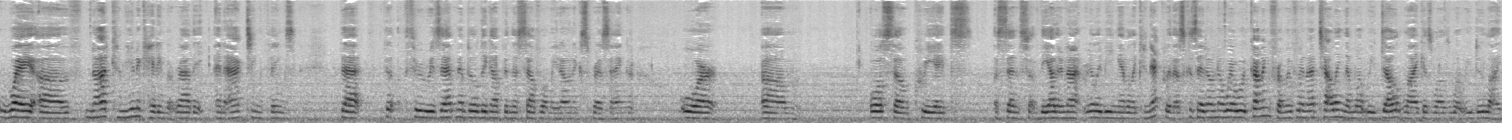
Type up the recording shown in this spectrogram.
way of not communicating, but rather enacting things that through resentment building up in the self when we don't express anger, or um, also creates a sense of the other not really being able to connect with us because they don't know where we're coming from if we're not telling them what we don't like as well as what we do like.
